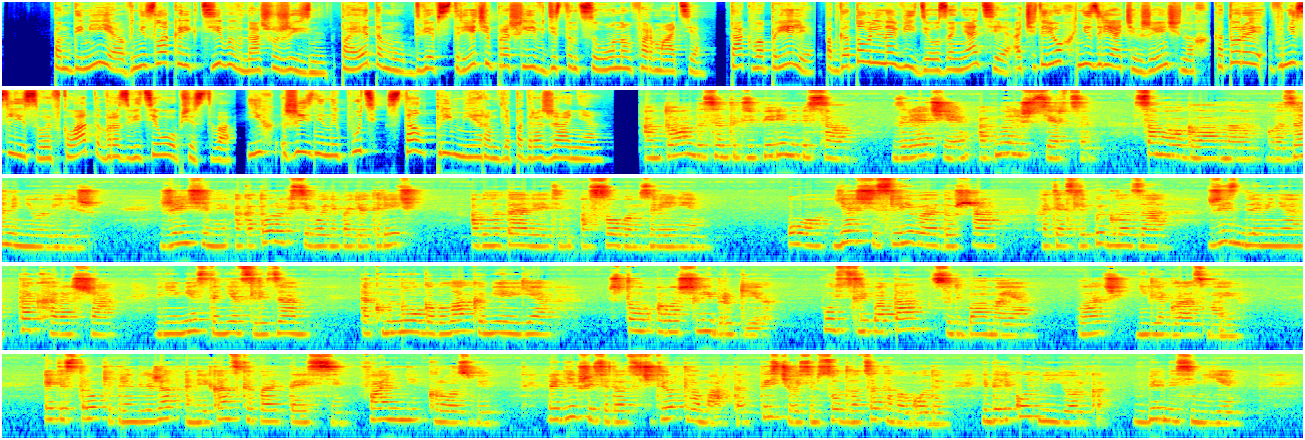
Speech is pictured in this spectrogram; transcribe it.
Пандемия внесла коррективы в нашу жизнь, поэтому две встречи прошли в дистанционном формате. Так, в апреле подготовлено видео занятие о четырех незрячих женщинах, которые внесли свой вклад в развитие общества. Их жизненный путь стал примером для подражания. Антуан де Сент-Экзюпери написал «Зрячие – одно лишь сердце, самого главного глазами не увидишь». Женщины, о которых сегодня пойдет речь, обладали этим особым зрением. О, я счастливая душа, хотя слепы глаза. Жизнь для меня так хороша, в ней места нет слезам. Так много благ имею я, что обошли других. Пусть слепота — судьба моя, плач не для глаз моих. Эти строки принадлежат американской поэтессе Фанни Кросби, родившейся 24 марта 1820 года недалеко от Нью-Йорка в бедной семье,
